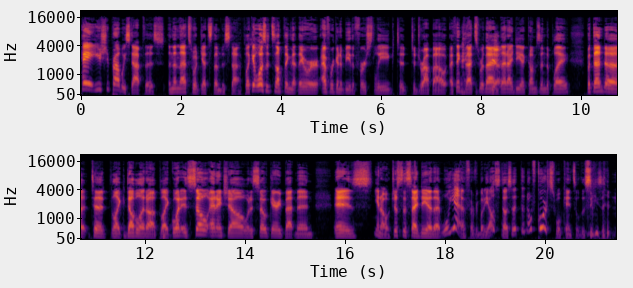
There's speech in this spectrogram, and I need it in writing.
"Hey, you should probably stop this," and then that's what gets them to stop. Like it wasn't something that they were ever going to be the first league to to drop out. I think that's where that yeah. that idea comes into play. But then to to like double it up, like what is so NHL, what is so Gary Bettman is you know just this idea that well yeah if everybody else does it then of course we'll cancel the season.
